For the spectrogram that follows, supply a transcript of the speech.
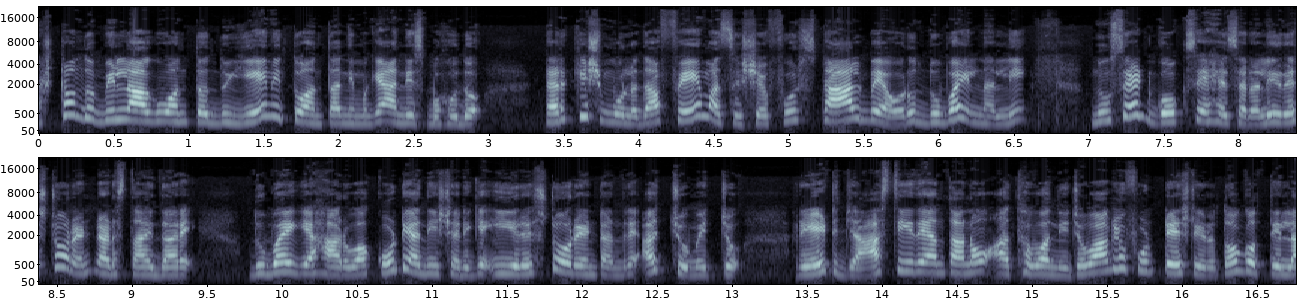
ಅಷ್ಟೊಂದು ಬಿಲ್ ಆಗುವಂಥದ್ದು ಏನಿತ್ತು ಅಂತ ನಿಮಗೆ ಅನ್ನಿಸಬಹುದು. ಟರ್ಕಿಶ್ ಮೂಲದ ಫೇಮಸ್ ಶೆಫ್ ಸ್ಟಾಲ್ಬೆ ಅವರು ದುಬೈನಲ್ಲಿ ನುಸೆಟ್ ಗೋಕ್ಸೆ ಹೆಸರಲ್ಲಿ ರೆಸ್ಟೋರೆಂಟ್ ನಡೆಸ್ತಾ ಇದ್ದಾರೆ. ದುಬೈಗೆ ಹಾರುವ ಕೋಟ್ಯಾಧೀಶರಿಗೆ ಈ ರೆಸ್ಟೋರೆಂಟ್ ಅಂದ್ರೆ ಅಚ್ಚುಮೆಚ್ಚು. ರೇಟ್ ಜಾಸ್ತಿ ಇದೆ ಅಂತಾನೋ ಅಥವಾ ನಿಜವಾಗ್ಲೂ ಫುಡ್ ಟೇಸ್ಟ್ ಇರುತ್ತೋ ಗೊತ್ತಿಲ್ಲ.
